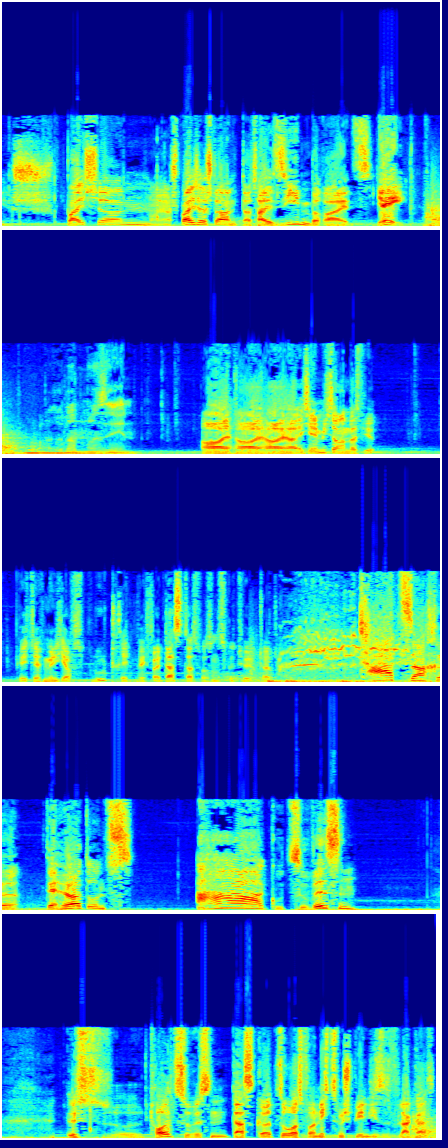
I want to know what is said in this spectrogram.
Hier speichern. Neuer Speicherstand. Datei 7 bereits. Yay! Also dann mal sehen. Hi, hi, hi, hi. Ich erinnere mich daran, dass wir... Vielleicht dürfen wir nicht aufs Blut treten. Vielleicht war das das, was uns getötet hat. Tatsache! Der hört uns. Ah, gut zu wissen. Ist äh, toll zu wissen. Das gehört sowas von nicht zum Spielen dieses Flackers.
